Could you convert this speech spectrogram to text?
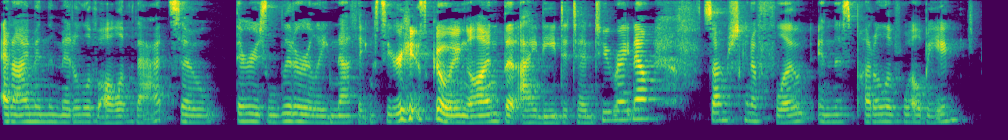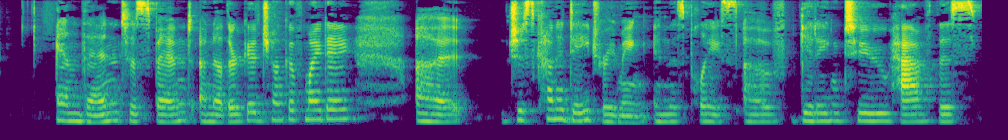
and I'm in the middle of all of that. So there is literally nothing serious going on that I need to tend to right now. So I'm just going to float in this puddle of well being. And then to spend another good chunk of my day, uh, just kind of daydreaming in this place of getting to have this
